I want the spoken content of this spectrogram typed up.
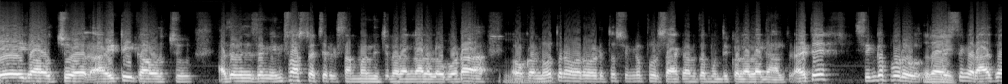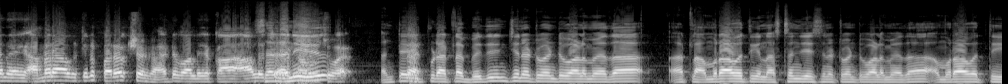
ఏఐ కావచ్చు ఐటీ కావచ్చు అదే విధంగా ఇన్ఫ్రాస్ట్రక్చర్కి సంబంధించిన రంగాలలో కూడా ఒక నూతన ఒరవడితో సింగపూర్ సహకారంతో ముందుకు వెళ్ళాలని ఆలోచన. అయితే సింగపూర్ రాజధాని అమరావతిలో పరోక్షంగా అంటే వాళ్ళ యొక్క ఆలోచన. అంటే ఇప్పుడు అట్లా బెదిరించినటువంటి వాళ్ళ మీద అట్లా అమరావతికి నష్టం చేసినటువంటి వాళ్ళ మీద అమరావతిని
